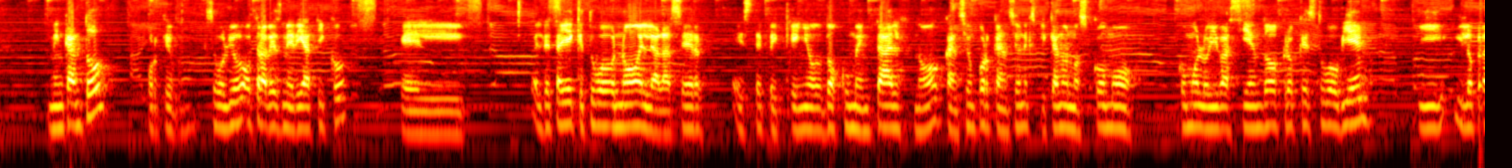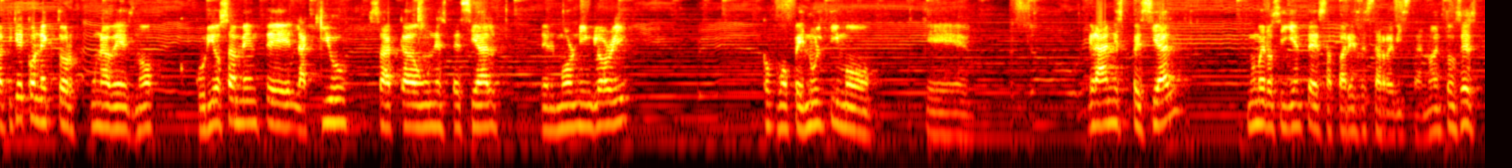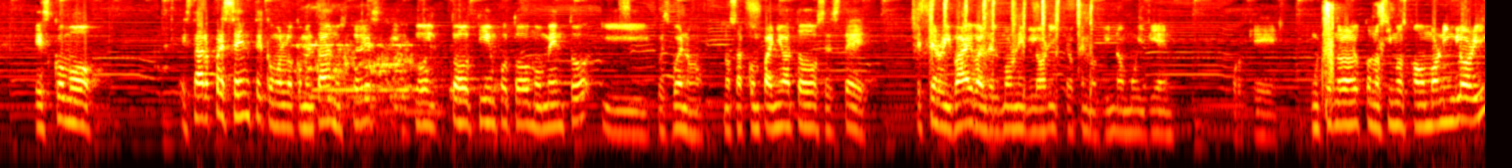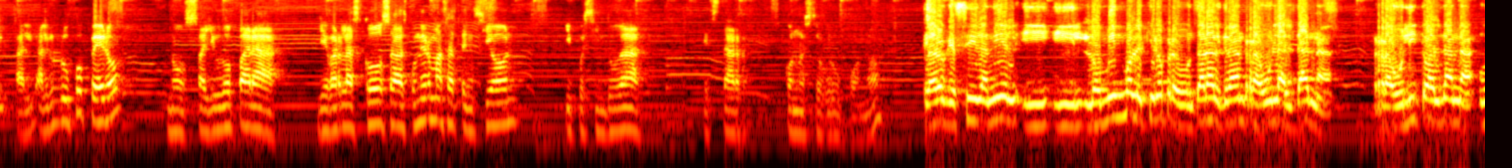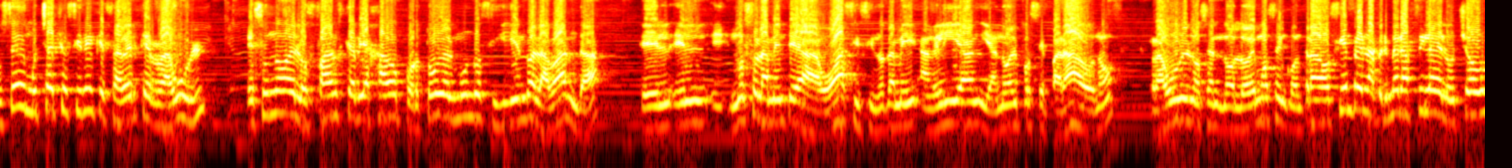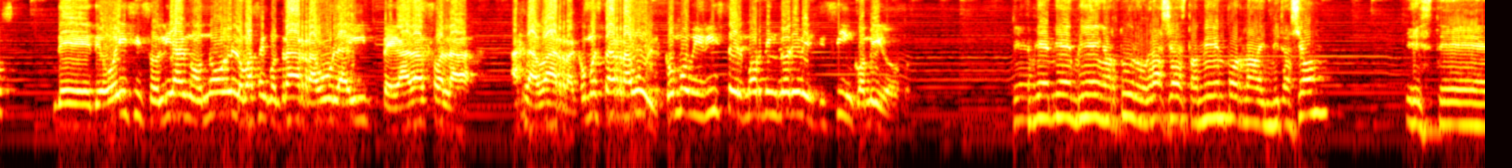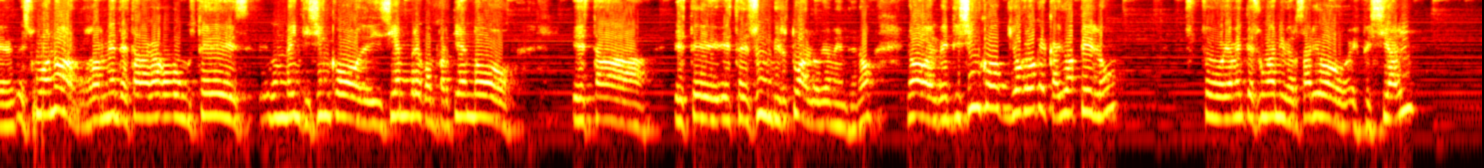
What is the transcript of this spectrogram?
Me encantó porque se volvió otra vez mediático. El, el detalle que tuvo Noel al hacer este pequeño documental, ¿no? Canción por canción explicándonos cómo cómo lo iba haciendo, creo que estuvo bien y, lo platiqué con Héctor una vez, ¿no? Curiosamente la Q saca un especial del Morning Glory como penúltimo eh, gran especial, número siguiente desaparece esta revista, ¿no? Entonces es como estar presente, como lo comentaban ustedes, todo, todo tiempo, todo momento y pues bueno, nos acompañó a todos este, este revival del Morning Glory, creo que nos vino muy bien porque muchos no lo conocimos como Morning Glory al, al, grupo, pero nos ayudó para llevar las cosas, poner más atención y pues sin duda estar con nuestro grupo, ¿no? Claro que sí, Daniel, y, y lo mismo le quiero preguntar al gran Raúl Aldana, Raulito Aldana. Ustedes muchachos tienen que saber que Raúl es uno de los fans que ha viajado por todo el mundo siguiendo a la banda. Él, él no solamente a Oasis, sino también a Liam y a Noel por separado, ¿no? Raúl nos, lo hemos encontrado siempre en la primera fila de los shows de, Oasis, Solian o no, lo vas a encontrar a Raúl ahí pegadazo a la, a la barra. ¿Cómo está Raúl? ¿Cómo viviste el Morning Glory 25, amigo? Bien, bien, bien, bien, Arturo. Gracias también por la invitación. Este, es un honor realmente estar acá con ustedes un 25 de diciembre compartiendo esta, este, este Zoom virtual, obviamente, ¿no? No, el 25 yo creo que cayó a pelo, obviamente es un aniversario especial,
